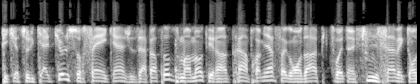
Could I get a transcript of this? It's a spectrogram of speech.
puis que tu le calcules sur cinq ans, je dis, à partir du moment où tu es rentré en première secondaire, puis que tu vas être un finissant avec ton,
